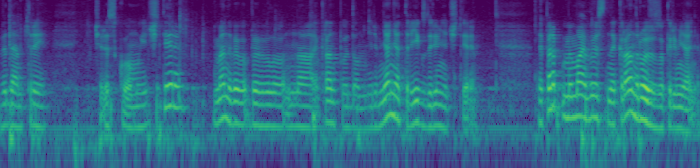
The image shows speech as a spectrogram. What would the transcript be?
Введемо 3 через кому і 4. В мене вивело на екран повідомлення. Рівняння 3х дорівнює 4. Тепер ми маємо вивести на екран розв'язок рівняння.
